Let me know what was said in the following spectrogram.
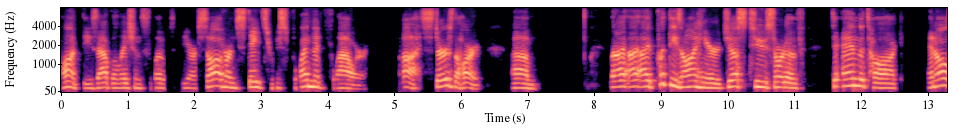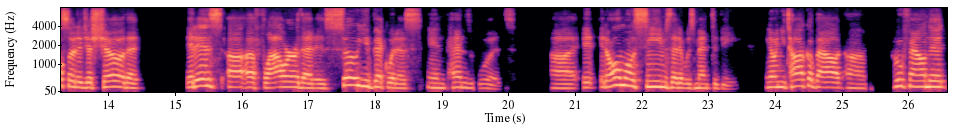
haunt these Appalachian slopes, be our sovereign state's resplendent flower. Ah, stirs the heart. Um, but I, I, put these on here just to sort of to end the talk and also to just show that it is uh, a flower that is so ubiquitous in Penn's woods. Uh, it, it almost seems that it was meant to be. You know, when you talk about um, who found it,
